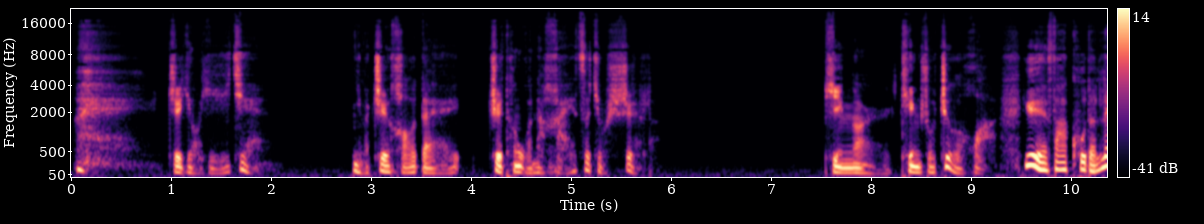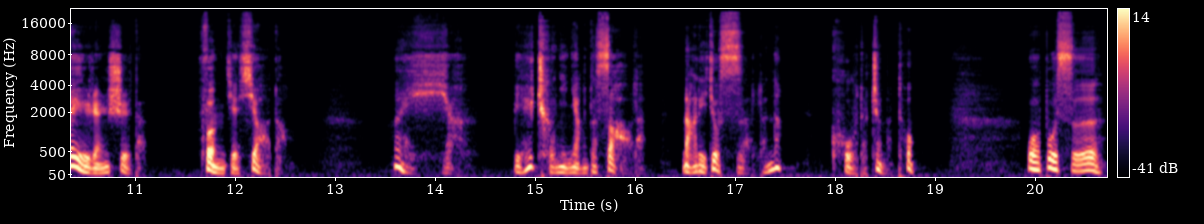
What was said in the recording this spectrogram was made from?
唉，只有一件，你们只好得只疼我那孩子就是了。平儿听说这话，越发哭得泪人似的。凤姐笑道：“哎呀，别扯你娘的臊了，哪里就死了呢？哭得这么痛。”我不死，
